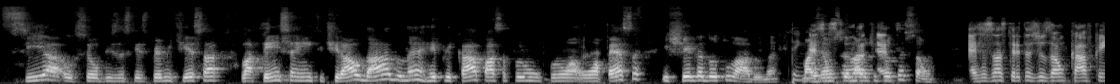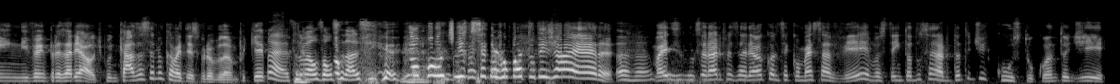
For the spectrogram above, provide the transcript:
se a, o seu business case permitir essa latência entre tirar o dado, né, replicar, passa por, um, por uma, uma, peça e chega do outro lado, né? Tem Mas é um cenário de proteção. Essas são as tretas de usar um Kafka em nível empresarial. Tipo, em casa você nunca vai ter esse problema, porque... É, você não vai usar um cenário assim. Não, bom disco, você derruba tudo e já era. Uhum. Mas no cenário empresarial, quando você começa a ver, você tem todo o cenário, tanto de custo quanto de,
